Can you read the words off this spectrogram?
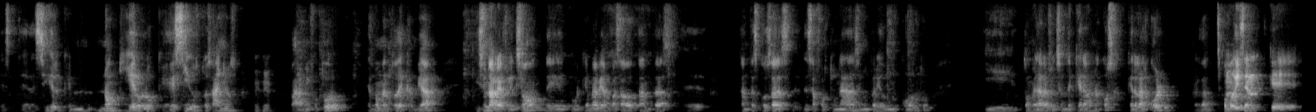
este, decir que no quiero lo que he sido estos años para mi futuro, es momento de cambiar. Hice una reflexión de por qué me habían pasado tantas, eh, tantas cosas desafortunadas en un periodo muy corto y tomé la reflexión de que era una cosa, que era el alcohol, ¿verdad? Como dicen que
